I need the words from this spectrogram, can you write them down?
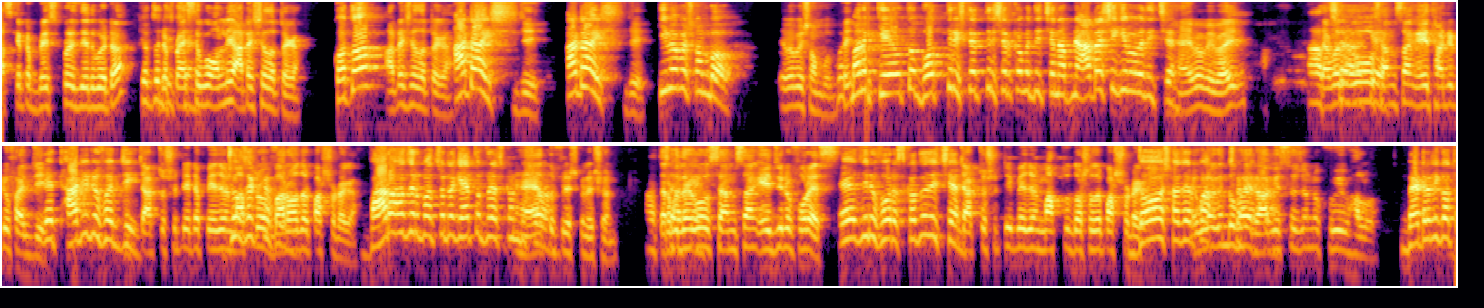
আজকে একটা বেস্ট প্রাইস দিয়ে দেবো এটা। এটা প্রাইস থাকবে অনলি আঠাশ হাজার টাকা। কত? আঠাশ হাজার টাকা। আঠাইশ জি। আঠাইশ জি। কীভাবে সম্ভব? এভাবে সম্ভব ভাই। মানে কেউ তো বত্রিশ তেত্রিশ এর কমে দিচ্ছেন আপনি আটাশি কীভাবে দিচ্ছেন? হ্যাঁ এভাবে ভাই। আচ্ছা, তারপরে দেখো Samsung A thirty two five G thirty two five G চারশোষট্টি এটা পেয়ে যাবেন মাত্র বারো হাজার পাঁচশো টাকা। বারো হাজার পাঁচশো টাকা এত ফ্রেশ হ্যাঁ এত ফ্রেশ কন্ডিশন তারপর দেখো Samsung A zero four S A zero four S কত দিচ্ছেন? চারশোষট্টি পেয়ে যাবেন মাত্র দশ হাজার পাঁচশো টাকা। দশ হাজার এগুলো কিন্তু ভাই রাবিসের জন্য খুবই ভালো। ব্যাটারি কত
